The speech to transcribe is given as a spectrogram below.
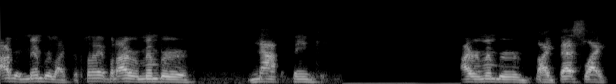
I remember like the play, but I remember not thinking. I remember like that's like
